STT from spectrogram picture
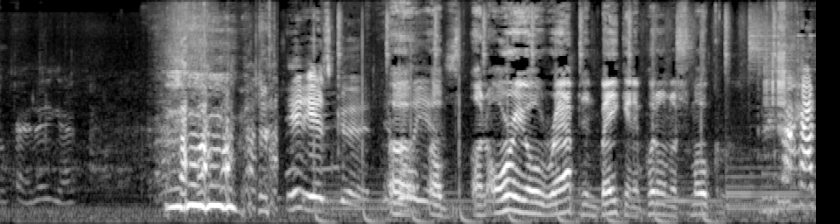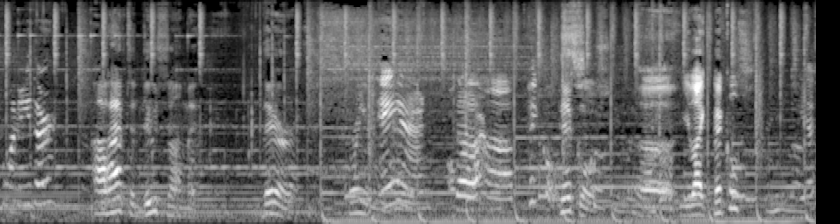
Okay, there you go. It is good. It Uh, really a- an Oreo wrapped in bacon and put on a smoker. You not had one either? I'll have to do something. There. Cream. And the uh, pickles. Pickles. Uh, you like pickles? Yes,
